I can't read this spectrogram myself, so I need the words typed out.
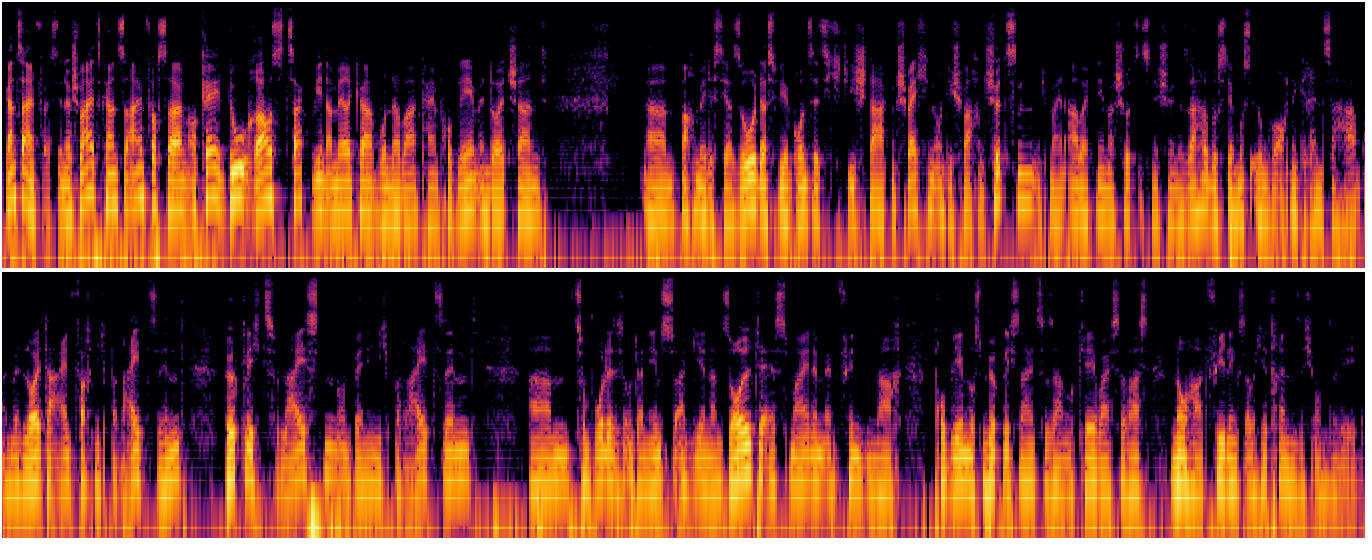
ganz einfach ist. In der Schweiz kannst du einfach sagen, okay, du raus, zack, wie in Amerika, wunderbar, kein Problem. In Deutschland ähm, machen wir das ja so, dass wir grundsätzlich die Starken schwächen und die Schwachen schützen. Ich meine, Arbeitnehmerschutz ist eine schöne Sache, bloß der muss irgendwo auch eine Grenze haben. Und wenn Leute einfach nicht bereit sind, wirklich zu leisten und wenn die nicht bereit sind, ähm, zum Wohle des Unternehmens zu agieren, dann sollte es meinem Empfinden nach problemlos möglich sein zu sagen, okay, weißt du was, no hard feelings, aber hier trennen sich unsere Wege.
